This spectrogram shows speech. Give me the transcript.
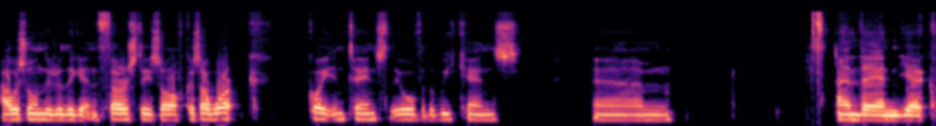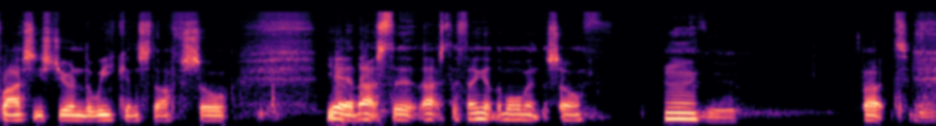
I was only really getting Thursdays off because I work quite intensely over the weekends. Um, and then yeah, classes during the week and stuff. So yeah, that's the that's the thing at the moment. So, mm, yeah, but Yeah.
